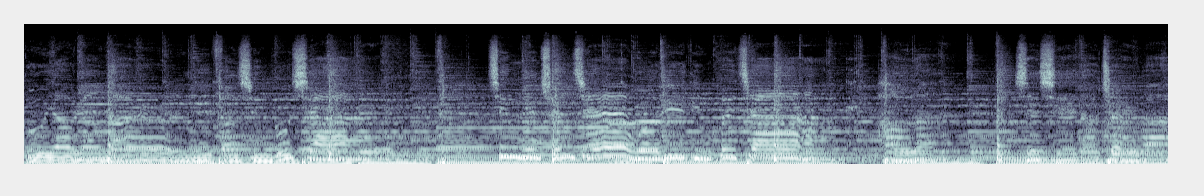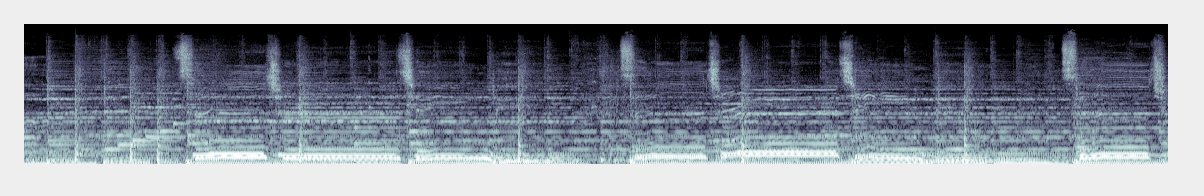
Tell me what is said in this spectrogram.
不要让儿女放心不下。今年春节我一定回家。好了，先写到这儿吧。此致敬礼，此致敬礼，此致。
